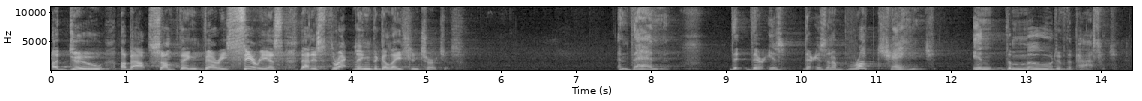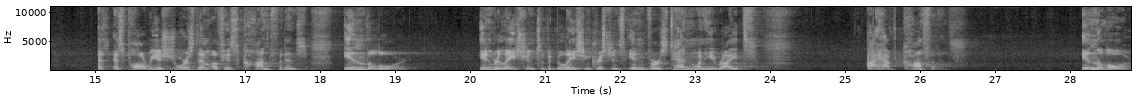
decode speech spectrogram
ado about something very serious that is threatening the Galatian churches. And then th- there, is, there is an abrupt change in the mood of the passage. As, as Paul reassures them of his confidence in the Lord in relation to the Galatian Christians in verse 10 when he writes, I have confidence in the Lord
